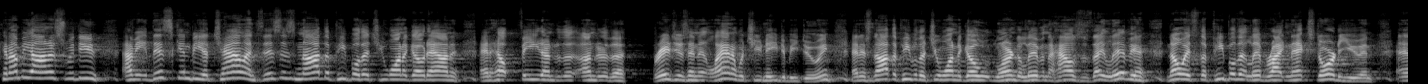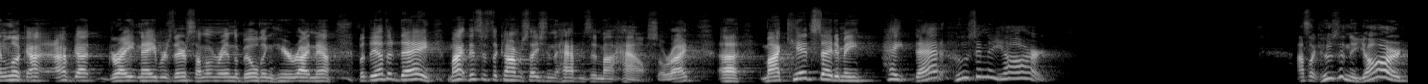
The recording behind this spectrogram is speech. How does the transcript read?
Can I be honest with you? I mean, this can be a challenge. This is not the people that you want to go down and, and help feed under the, under the, bridges in Atlanta, which you need to be doing. And it's not the people that you want to go learn to live in the houses they live in. No, it's the people that live right next door to you. And, and look, I, have got great neighbors there. Some of them are in the building here right now. But the other day, my, this is the conversation that happens in my house, all right? Uh, my kids say to me, Hey, Dad, who's in the yard? I was like, Who's in the yard?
